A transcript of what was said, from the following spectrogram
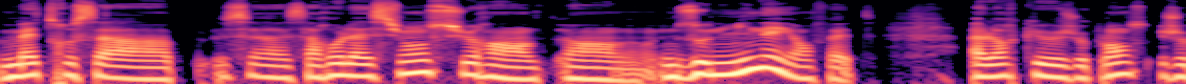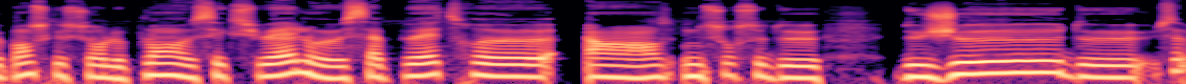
mettre sa, sa, relation sur une zone minée, en fait. Alors que je pense, je pense que sur le plan sexuel, ça peut être une source de, de jeu, de, ça,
